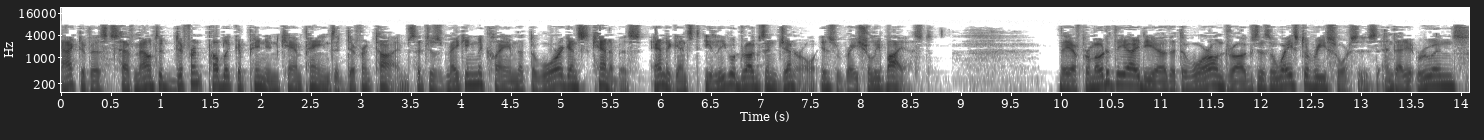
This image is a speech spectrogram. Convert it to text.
Activists have mounted different public opinion campaigns at different times, such as making the claim that the war against cannabis and against illegal drugs in general is racially biased. They have promoted the idea that the war on drugs is a waste of resources and that it ruins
